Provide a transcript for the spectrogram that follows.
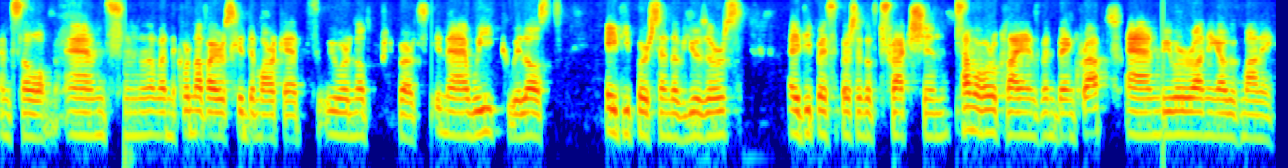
and so on. And uh, when the coronavirus hit the market, we were not prepared. In a week, we lost 80% of users 80% of traction. Some of our clients went bankrupt and we were running out of money.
